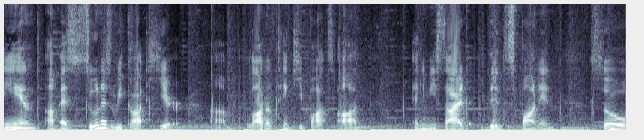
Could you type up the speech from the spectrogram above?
And um, as soon as we got here um, a lot of tanky bots on enemy side did spawn in. So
